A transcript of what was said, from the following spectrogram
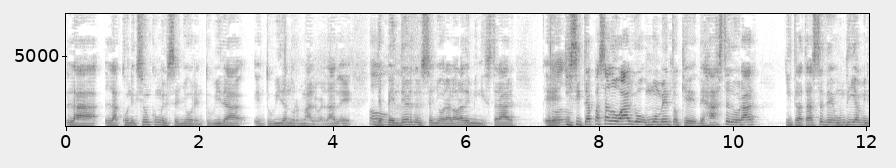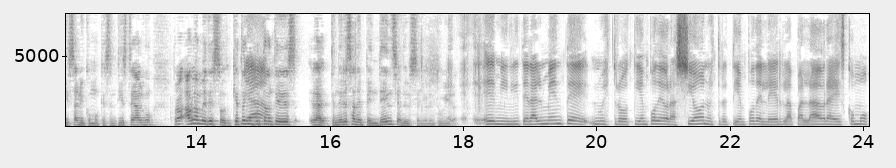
la, la conexión con el Señor en tu vida, en tu vida normal, verdad? Eh, Oh. Depender del Señor a la hora de ministrar. Eh, y si te ha pasado algo, un momento que dejaste de orar y trataste de un día ministrar y como que sentiste algo, pero háblame de eso. ¿Qué tan Ya. importante es eh, tener esa dependencia del Señor en tu vida? eh, mi- literalmente nuestro tiempo de oración, nuestro tiempo de leer la palabra es como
